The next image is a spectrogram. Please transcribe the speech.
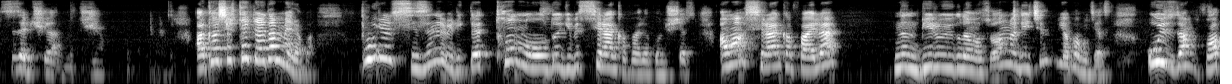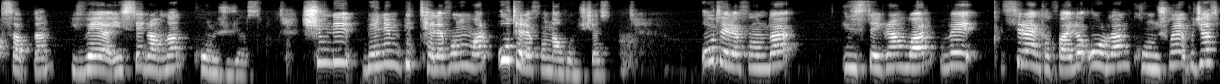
size bir şey anlatacağım. Arkadaşlar tekrardan merhaba. Bugün sizinle birlikte Tom'la olduğu gibi Siren Kafa'yla konuşacağız. Ama Siren Kafa'yla bir uygulaması olmadığı için yapamayacağız. O yüzden WhatsApp'tan veya Instagram'dan konuşacağız. Şimdi benim bir telefonum var. O telefondan konuşacağız. O telefonda Instagram var ve Siren kafayla oradan konuşma yapacağız.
